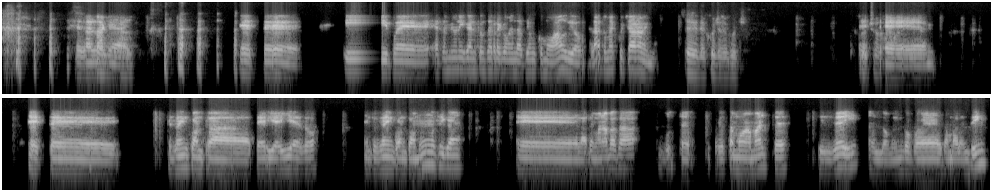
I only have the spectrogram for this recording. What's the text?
Esa es la que hay. Este, y, y, pues esa es mi única entonces recomendación como audio, ¿verdad? ¿Tú me escuchas ahora mismo? Sí, te escucho, te escucho. Te escucho. Este, este, eso en cuanto a series y eso. Entonces, en cuanto a música, eh, la semana pasada, usted, hoy estamos a martes 16, el domingo fue San Valentín,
